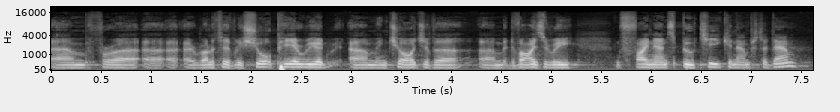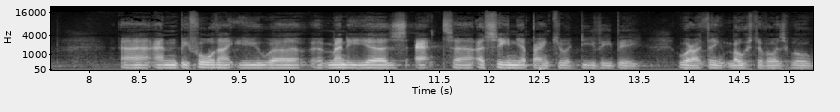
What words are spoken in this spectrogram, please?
um, for a, a, a, relatively short period, um, in charge of an um, advisory and finance boutique in Amsterdam. Uh, and before that, you were uh, many years at uh, a senior banker at DVB, where I think most of us will,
